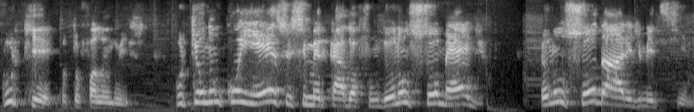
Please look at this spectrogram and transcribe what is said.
Por que eu estou falando isso? Porque eu não conheço esse mercado a fundo, eu não sou médico, eu não sou da área de medicina.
